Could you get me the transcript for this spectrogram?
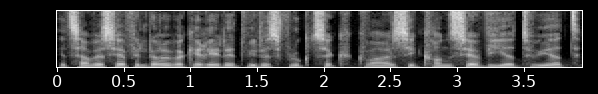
Jetzt haben wir sehr viel darüber geredet, wie das Flugzeug quasi konserviert wird.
